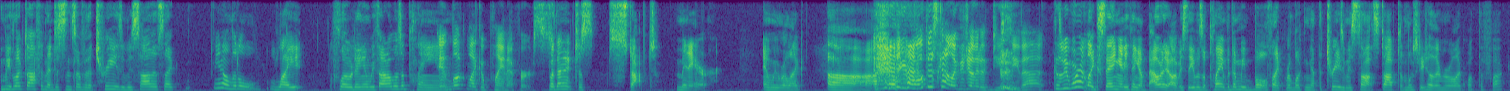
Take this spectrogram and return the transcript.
we looked off in the distance over the trees and we saw this like you know little light floating and we thought it was a plane. It looked like a plane at first. but then it just stopped midair, and we were like, uh, we both just kind of looked at each other like, do you see that? because we weren't like saying anything about it. Obviously, it was a plane, but then we both like were looking at the trees and we saw it stopped and looked at each other and we were like, what the fuck?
